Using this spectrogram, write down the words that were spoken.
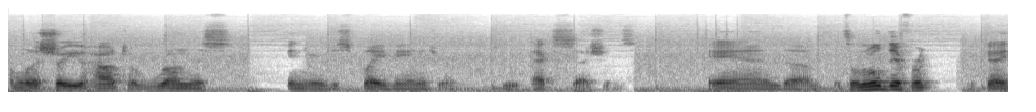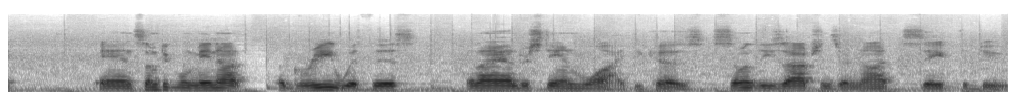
I'm going to show you how to run this in your display manager through X sessions. And um, it's a little different, okay? And some people may not agree with this, and I understand why, because some of these options are not safe to do.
